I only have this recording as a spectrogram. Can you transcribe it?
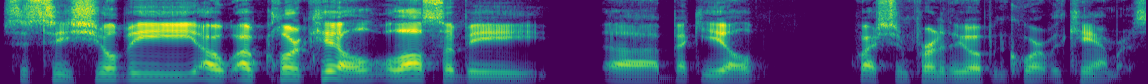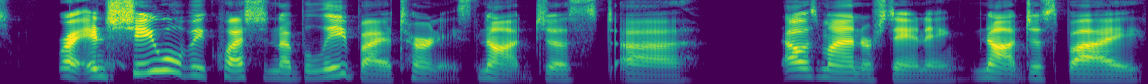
so see she'll be oh, oh clerk hill will also be uh becky hill question in front of the open court with cameras Right, and she will be questioned, I believe, by attorneys, not just. Uh, that was my understanding, not just by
